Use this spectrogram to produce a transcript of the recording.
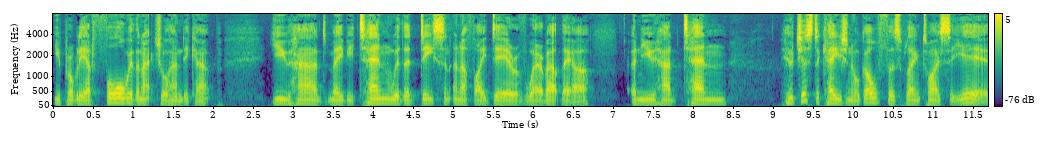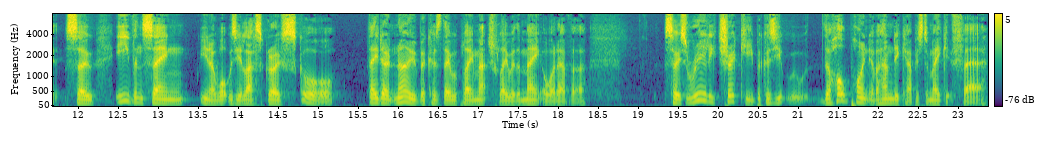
you probably had four with an actual handicap. You had maybe 10 with a decent enough idea of whereabout they are, and you had 10 who are just occasional golfers playing twice a year. So even saying, you know, what was your last gross score, they don't know because they were playing match play with a mate or whatever. So it's really tricky because you, the whole point of a handicap is to make it fair.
